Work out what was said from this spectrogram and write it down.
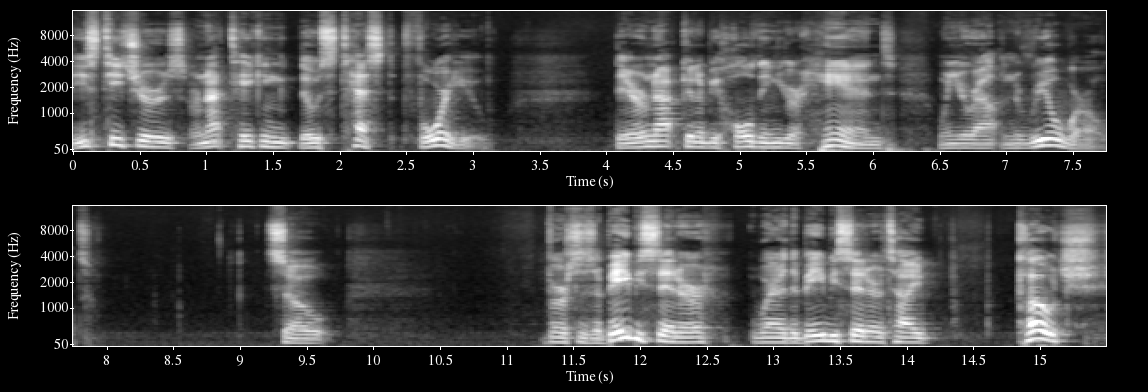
These teachers are not taking those tests for you. They're not going to be holding your hand when you're out in the real world. So, versus a babysitter, where the babysitter type coach,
